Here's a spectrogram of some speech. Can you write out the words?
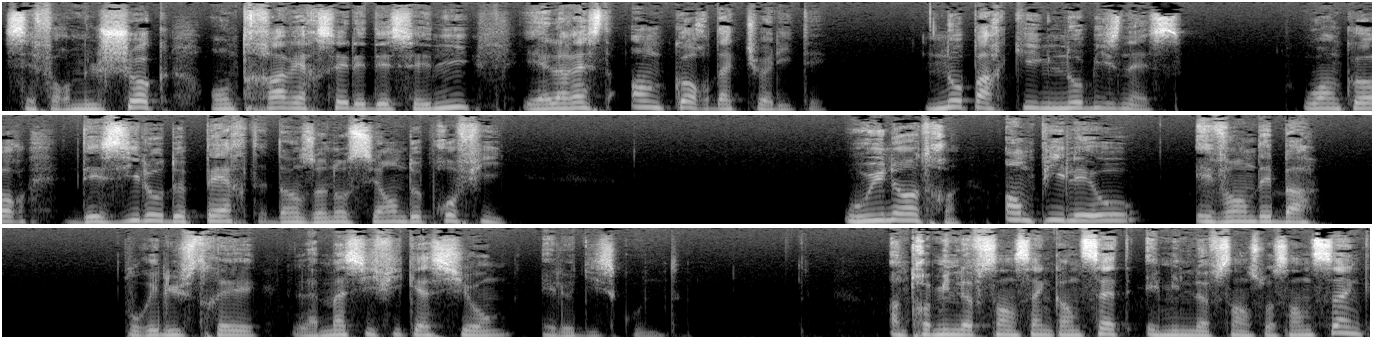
Ces formules choc ont traversé les décennies et elles restent encore d'actualité. Nos parkings, nos business, ou encore des îlots de pertes dans un océan de profit, ou une autre, Empiléo et Vendébat, pour illustrer la massification et le discount. Entre 1957 et 1965,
